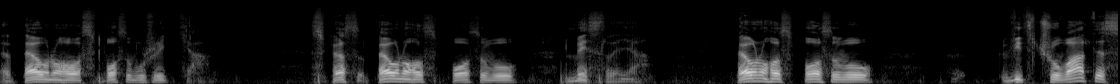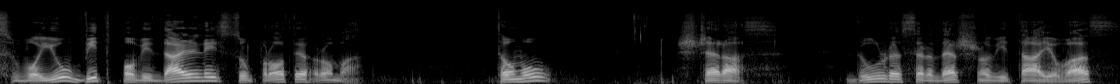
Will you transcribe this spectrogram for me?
е, певного способу життя, спес- певного способу мислення, певного способу відчувати свою відповідальність супроти громад. Тому ще раз дуже сердечно вітаю вас,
